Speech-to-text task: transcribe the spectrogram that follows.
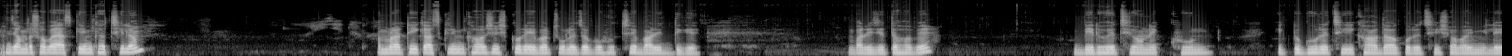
যে, আমরা সবাই আইসক্রিম খাচ্ছিলাম। আমরা ঠিক আইসক্রিম খাওয়া শেষ করে এবার চলে যাব হচ্ছে বাড়ির দিকে। বাড়ি যেতে হবে। বের হয়েছি অনেকক্ষণ। একটু ঘুরেছি খাওয়া দাওয়া করেছি সবাই মিলে।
